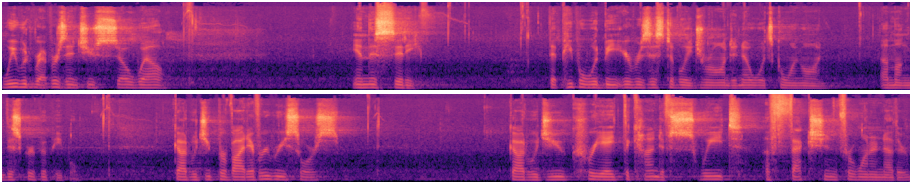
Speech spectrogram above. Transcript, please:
we would represent you so well in this city that people would be irresistibly drawn to know what's going on among this group of people. God, would you provide every resource? God, would you create the kind of sweet, affection for one another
